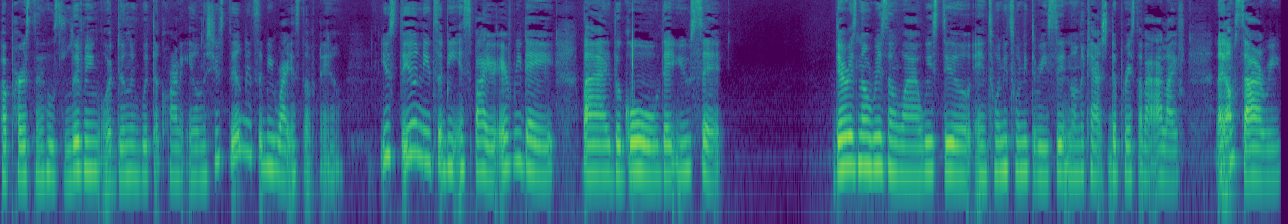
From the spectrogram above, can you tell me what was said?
a person who's living or dealing with a chronic illness, you still need to be writing stuff down. You still need to be inspired every day by the goal that you set. There is no reason why we still in 2023 sitting on the couch depressed about our life. Like, I'm sorry.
